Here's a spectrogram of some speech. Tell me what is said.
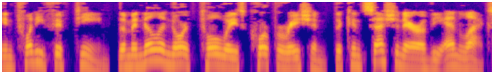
In 2015, the Manila North Tollways Corporation, the concessionaire of the NLEX,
